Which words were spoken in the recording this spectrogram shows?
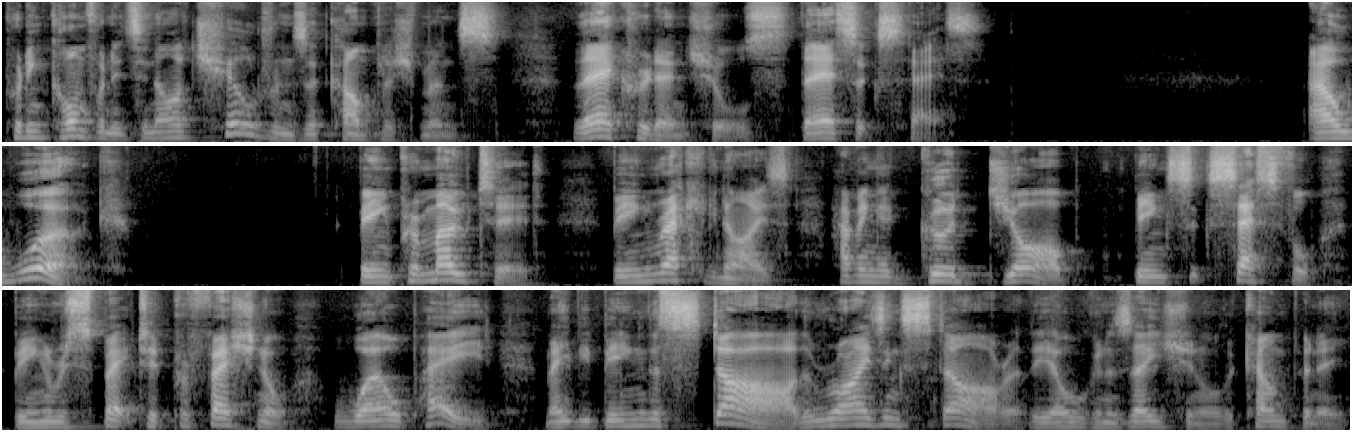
putting confidence in our children's accomplishments, their credentials, their success. Our work, being promoted, being recognized, having a good job, being successful, being a respected professional, well paid, maybe being the star, the rising star at the organization or the company.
